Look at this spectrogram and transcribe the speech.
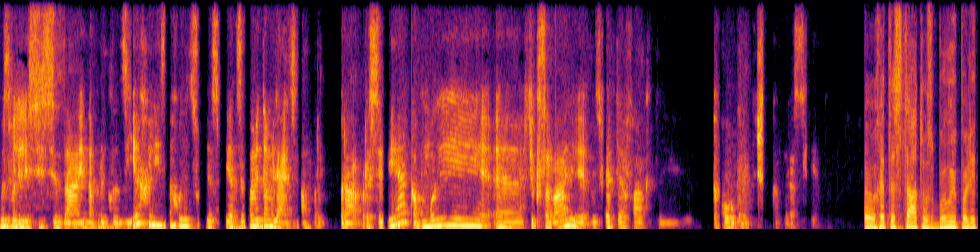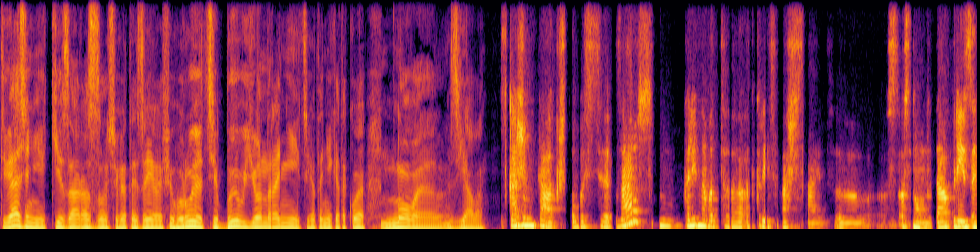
вызваліліся сеза і напрыклад з'ехалі знаходзіцца у бяспецы паведамляць нам пра, пра, сябе каб мы э, фіксавалі гэтыя факты такого палітычнага пераследу гэты статус былы палітвязень які зараз ось гэтай заяве фігуруе ці быў ён раней ці гэта некае такое новая з'ява скажем так что вось зараз калі нават открыть наш сайт основно да приза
